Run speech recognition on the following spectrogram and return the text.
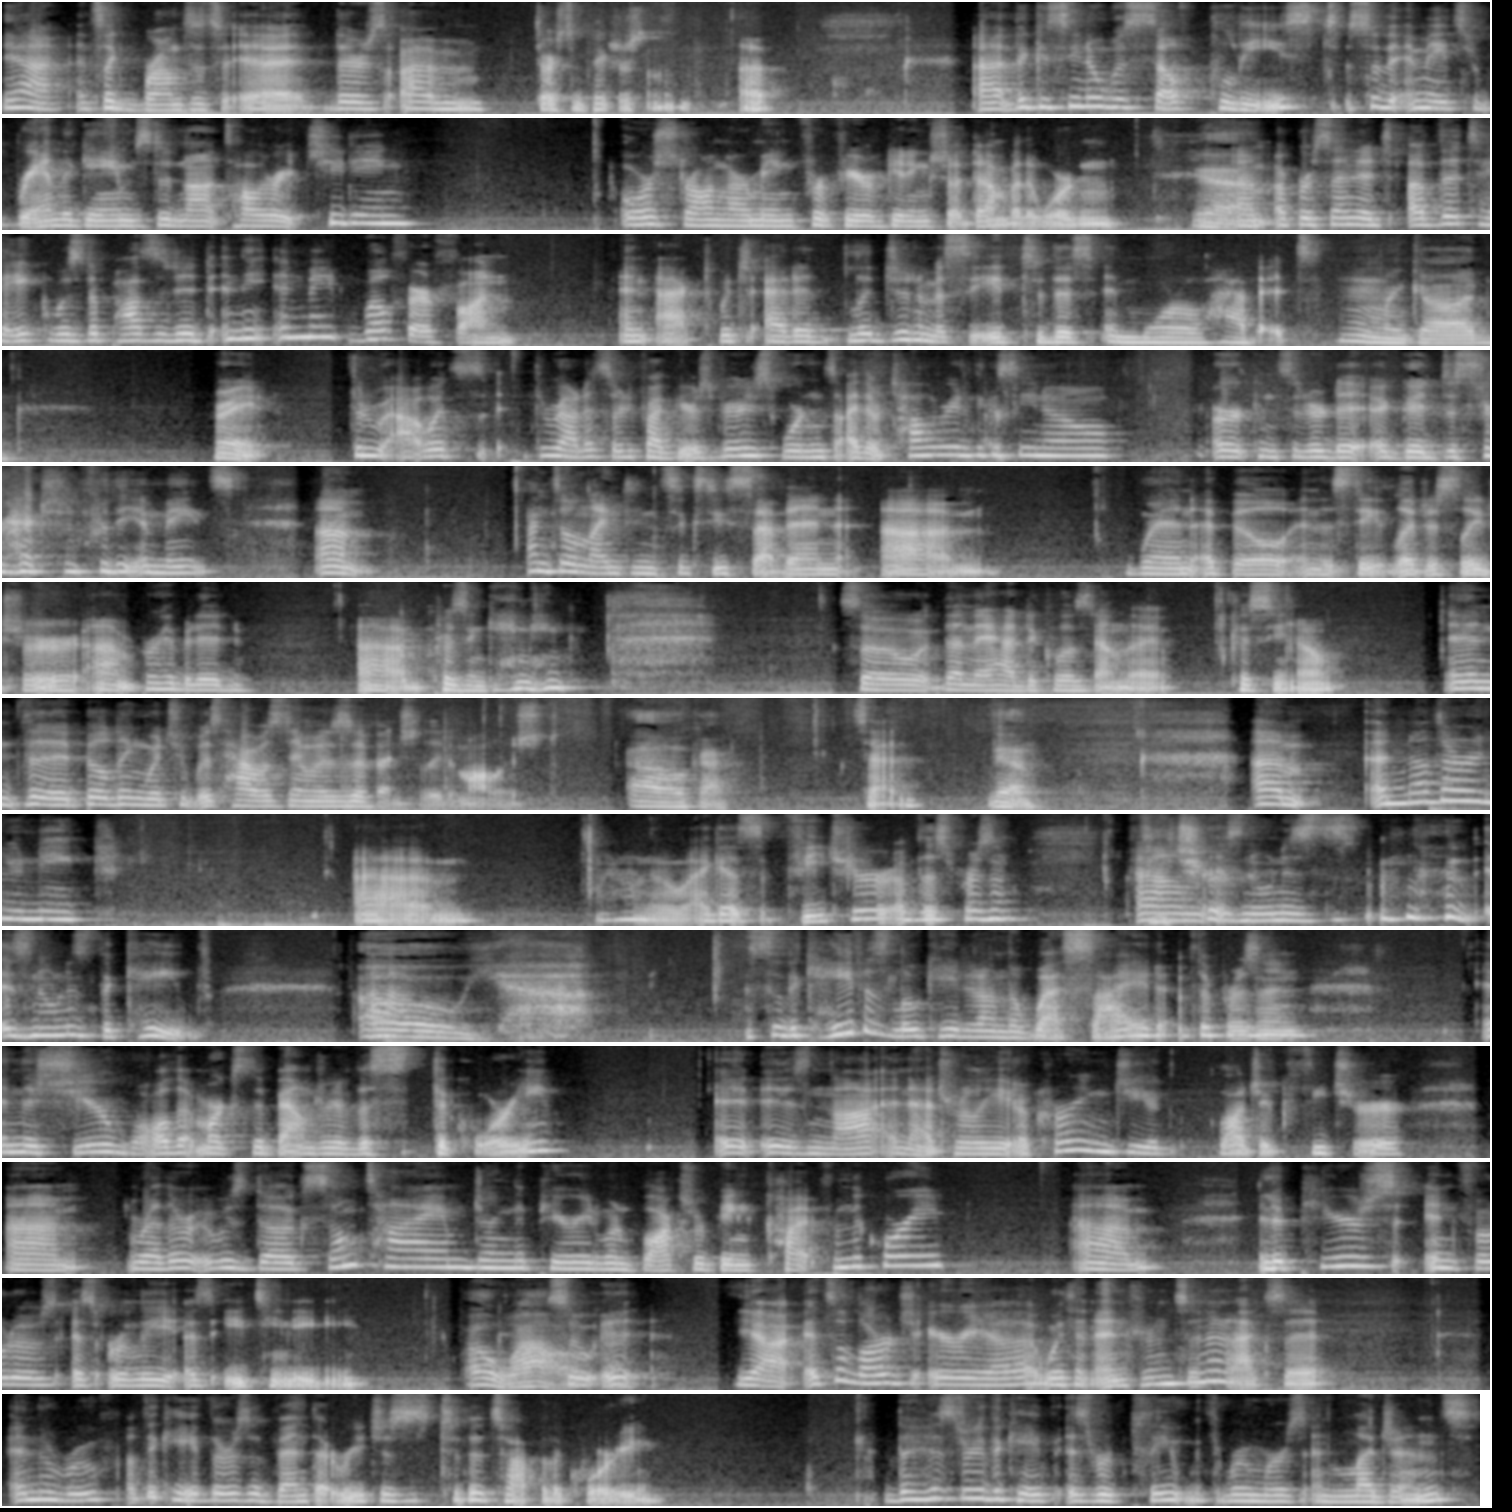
Yeah, it's like bronze. It's, uh, there's um there's some pictures on the up. Uh, the casino was self-policed, so the inmates who ran the games, did not tolerate cheating or strong arming for fear of getting shut down by the warden. Yeah. Um, a percentage of the take was deposited in the inmate welfare fund, an act which added legitimacy to this immoral habit. oh, my God. Right. Throughout its throughout its 35 years, various wardens either tolerated the casino or considered it a good distraction for the inmates. Um, until 1967, um, when a bill in the state legislature um, prohibited um, prison gaming. So then they had to close down the casino. And the building which it was housed in was eventually demolished. Oh, okay. Sad. Yeah. Um, another unique, um, I don't know, I guess feature of this prison um, is known as is known as the cave. Oh, yeah. So the cave is located on the west side of the prison, in the sheer wall that marks the boundary of the the quarry. It is not a naturally occurring geologic feature. Um, rather, it was dug sometime during the period when blocks were being cut from the quarry. Um, it appears in photos as early as 1880. Oh, wow. So okay. it, Yeah, it's a large area with an entrance and an exit. In the roof of the cave, there's a vent that reaches to the top of the quarry. The history of the cave is replete with rumors and legends.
